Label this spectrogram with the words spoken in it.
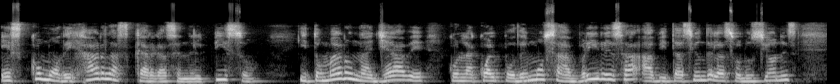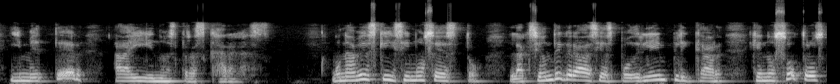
es como dejar las cargas en el piso y tomar una llave con la cual podemos abrir esa habitación de las soluciones y meter ahí nuestras cargas. Una vez que hicimos esto, la acción de gracias podría implicar que nosotros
